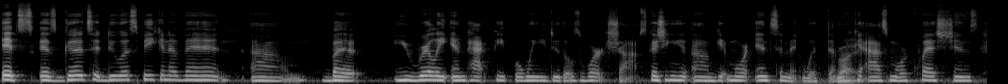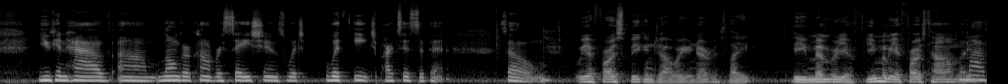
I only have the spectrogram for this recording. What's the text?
it's it's good to do a speaking event, um, but you really impact people when you do those workshops because you can um, get more intimate with them. Right. You can ask more questions. You can have um, longer conversations with with each participant. So. Were your first speaking job? Were you nervous? Like, do you remember your Do you remember your first time? Like, my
